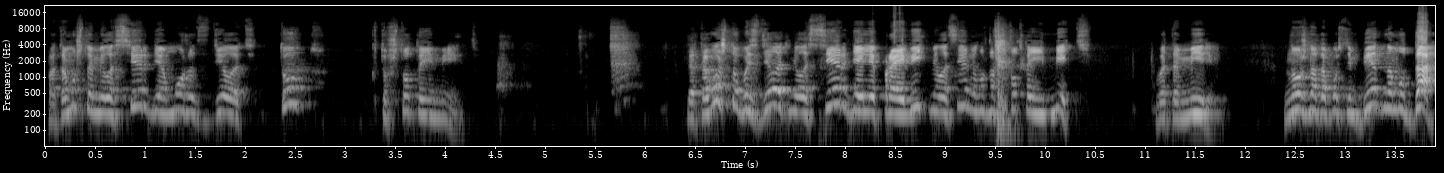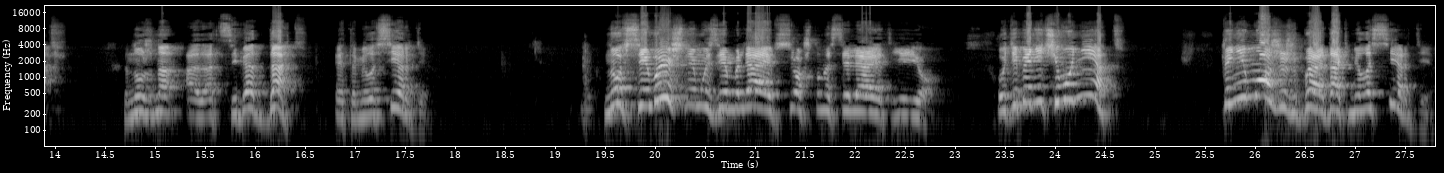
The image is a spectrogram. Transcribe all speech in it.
Потому что милосердие может сделать тот, кто что-то имеет. Для того, чтобы сделать милосердие или проявить милосердие, нужно что-то иметь в этом мире. Нужно, допустим, бедному дать. Нужно от себя дать это милосердие. Но Всевышнему земля и все, что населяет ее. У тебя ничего нет. Ты не можешь дать милосердие.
